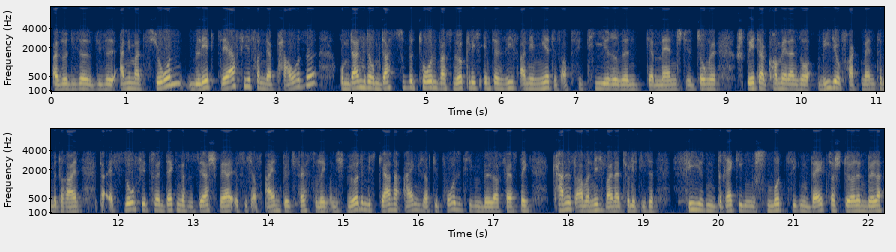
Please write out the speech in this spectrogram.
Also diese, diese Animation lebt sehr viel von der Pause, um dann wiederum das zu betonen, was wirklich intensiv animiert ist, ob sie Tiere sind, der Mensch, der Dschungel. Später kommen ja dann so Videofragmente mit rein. Da ist so viel zu entdecken, dass es sehr schwer ist, sich auf ein Bild festzulegen. Und ich würde mich gerne eigentlich auf die positiven Bilder festlegen, kann es aber nicht, weil natürlich diese fiesen, dreckigen, schmutzigen, weltzerstörenden Bilder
